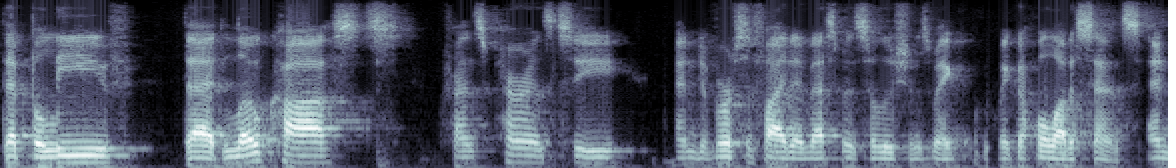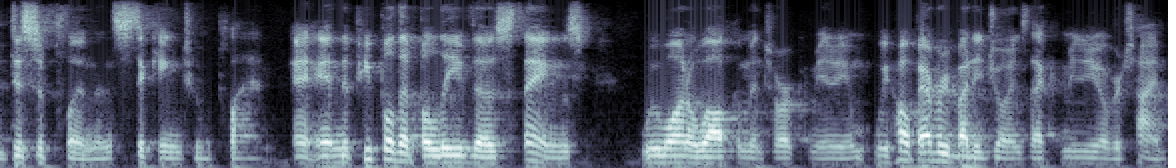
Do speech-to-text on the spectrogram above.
that believe that low costs, transparency, and diversified investment solutions make make a whole lot of sense, and discipline and sticking to a plan, and, and the people that believe those things we want to welcome into our community. And we hope everybody joins that community over time.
